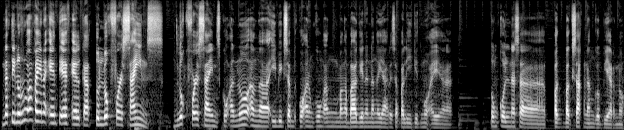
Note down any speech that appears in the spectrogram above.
Na tinuruan kayo ng NTF-LCAC to look for signs. Look for signs kung ano ang uh, ibig sabi kung ano kung ang mga bagay na nangyayari sa paligid mo ay uh, tungkol na sa pagbagsak ng gobyerno.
